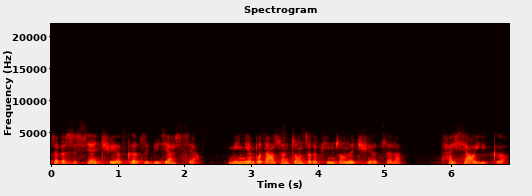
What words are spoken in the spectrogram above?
这个是线茄，个子比较小，明年不打算种这个品种的茄子了，太小一个。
